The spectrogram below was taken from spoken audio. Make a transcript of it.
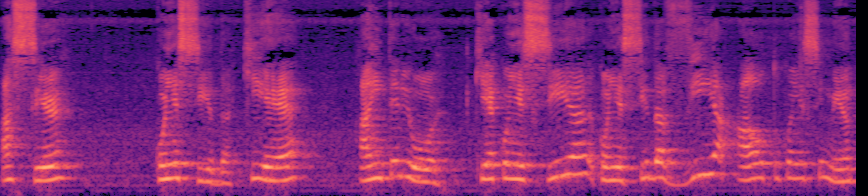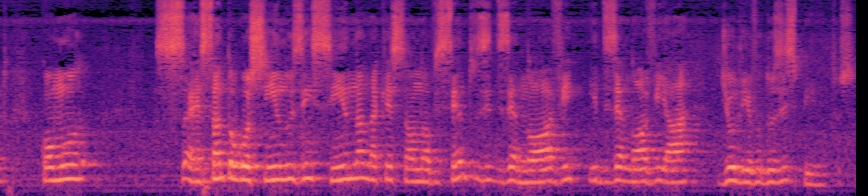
a ser conhecida, que é a interior, que é conhecida, conhecida via autoconhecimento, como é, Santo Agostinho nos ensina na questão 919 e 19a de O Livro dos Espíritos.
